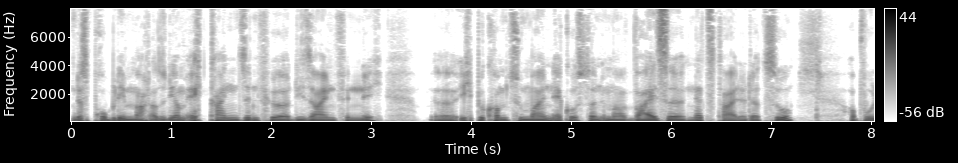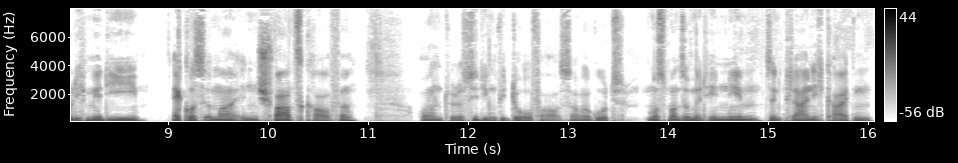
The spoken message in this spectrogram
das Problem macht, also die haben echt keinen Sinn für Design, finde ich. Äh, ich bekomme zu meinen Echos dann immer weiße Netzteile dazu, obwohl ich mir die Echos immer in schwarz kaufe. Und das sieht irgendwie doof aus. Aber gut, muss man so mit hinnehmen, sind Kleinigkeiten.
